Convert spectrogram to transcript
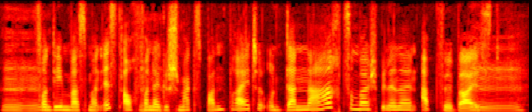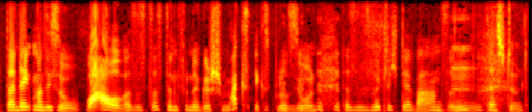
mhm. von dem, was man isst, auch von mhm. der Geschmacksbandbreite und danach zum Beispiel in einen Apfel beißt, mhm. dann denkt man sich so, wow, was ist das denn für eine Geschmacksexplosion? das ist wirklich der Wahnsinn. Mhm, das stimmt.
